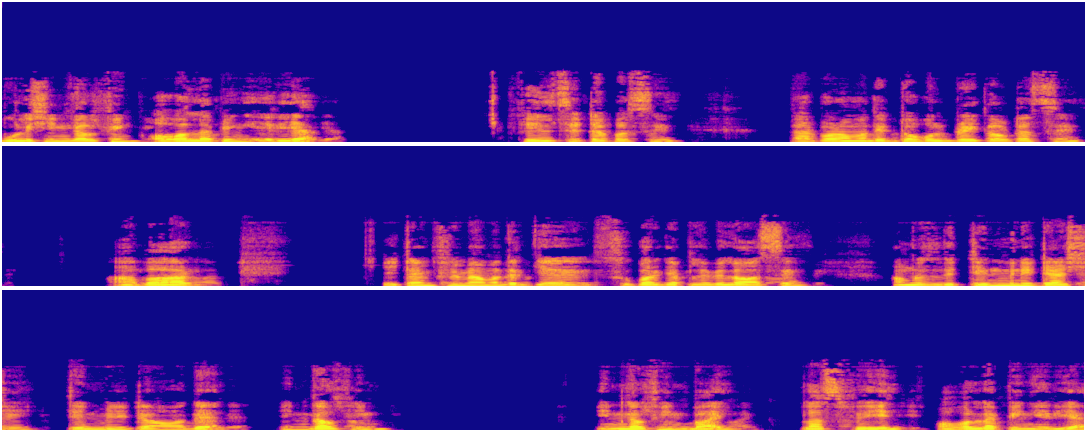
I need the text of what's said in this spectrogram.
bullish engulfing overlapping area fill set আছে, তারপর আমাদের ডবল ব্রেকআউট আছে, আবার এই টাইম ফ্রেমে আমাদের সুপার গ্যাপ লেভেলও আছে। আমরা যদি টেন মিনিটে আসি টেন মিনিটে আমাদের engulfing engulfing buy plus fail overlapping area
